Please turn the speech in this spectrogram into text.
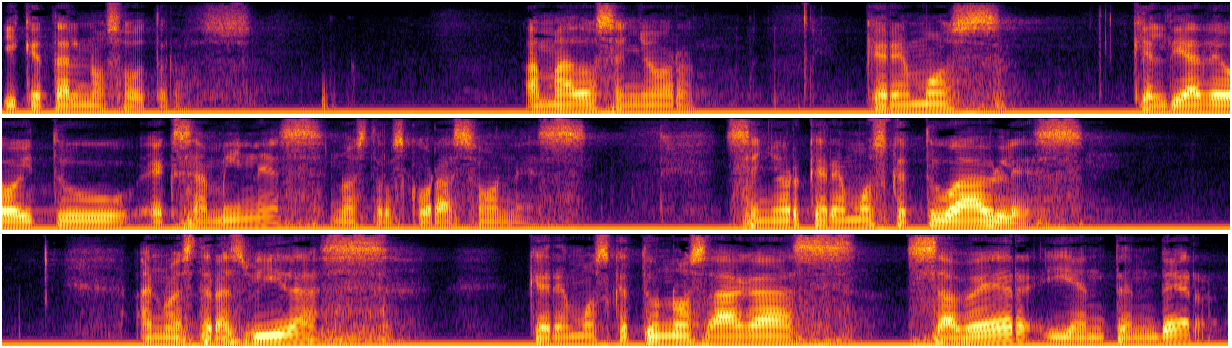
¿Y qué tal nosotros? Amado Señor, queremos que el día de hoy tú examines nuestros corazones. Señor, queremos que tú hables a nuestras vidas. Queremos que tú nos hagas saber y entender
